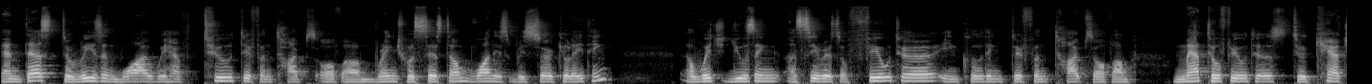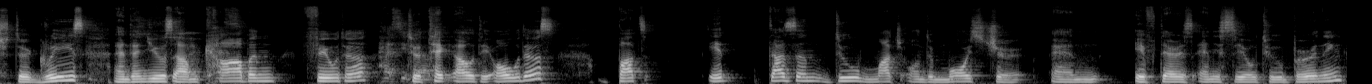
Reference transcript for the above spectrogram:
And that's the reason why we have two different types of um, range hood system. One is recirculating, uh, which using a series of filter, including different types of um, metal filters to catch the grease, and then use um, carbon filter to take out the odors. But it doesn't do much on the moisture, and if there is any CO2 burning,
